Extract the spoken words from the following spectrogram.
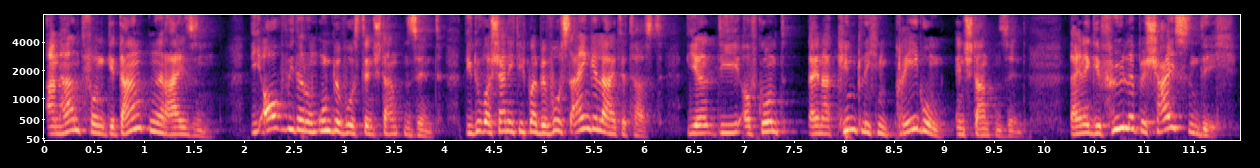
Anhand von Gedankenreisen, die auch wiederum unbewusst entstanden sind, die du wahrscheinlich nicht mal bewusst eingeleitet hast, die, die aufgrund deiner kindlichen Prägung entstanden sind. Deine Gefühle bescheißen dich.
